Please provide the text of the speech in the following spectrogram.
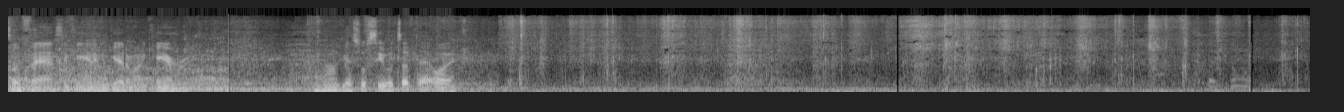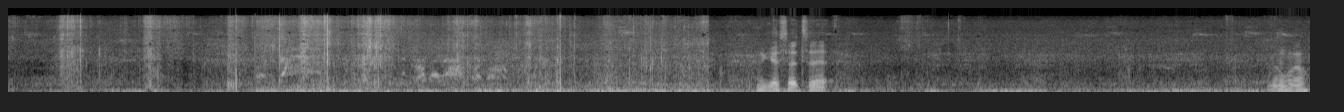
So fast I can't even get them on camera. Well, I guess we'll see what's up that way. Guess that's it. Oh well.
